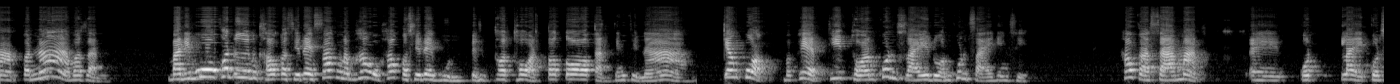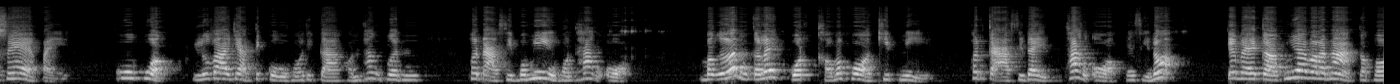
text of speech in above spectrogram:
นาถก็น่าว่าซั่นบาดนี้หมู่คนอื่นเขาก็สิได้ฟังนำเฮาเฮาก็สิได้บุญเป็นทอดๆต่อๆกันจังซี่นะจังพวกประเภทที่ถอนคุณใสดวนคุณใสจังซี่เฮาก็สามารถ ไอ้กดไลค์กดแชร์ไปหมู่พวก หรือว่าญาติโกโหติกาของทางเพิ่นเพิ่นอาจสิบ่มีหนทางออกบังเอิญก็เลยกดเขามาพอคลิปนี้เพิ่นก็อาจสิได้ทางออกจังซี่เนาะจังไดก็คุณยายวรนาถก็ขอ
